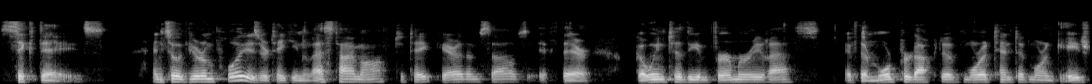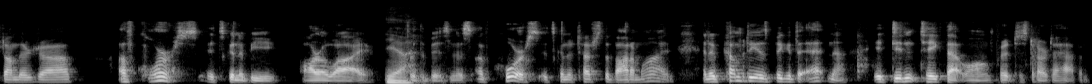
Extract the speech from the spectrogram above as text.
sick days. And so, if your employees are taking less time off to take care of themselves, if they're going to the infirmary less, if they're more productive, more attentive, more engaged on their job, of course it's going to be ROI yeah. for the business. Of course, it's going to touch the bottom line. And a company as big as Aetna, it didn't take that long for it to start to happen.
